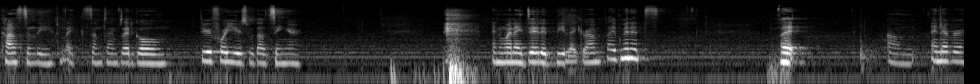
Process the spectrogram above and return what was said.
constantly. Like sometimes I'd go three or four years without seeing her. and when I did, it'd be like around five minutes. But um, I never,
